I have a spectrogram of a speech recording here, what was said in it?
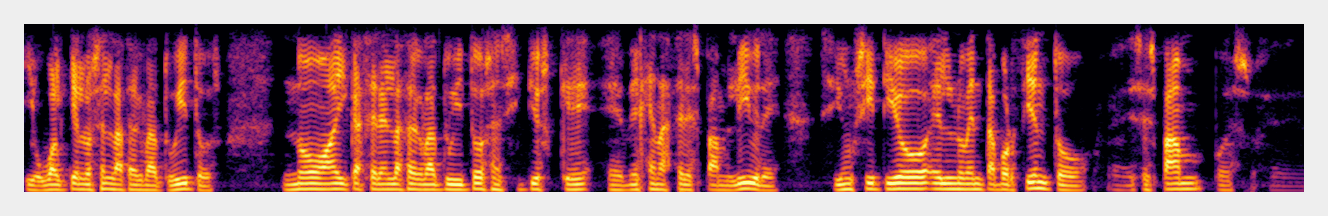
igual que en los enlaces gratuitos. No hay que hacer enlaces gratuitos en sitios que eh, dejen hacer spam libre. Si un sitio el 90% es spam, pues eh,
